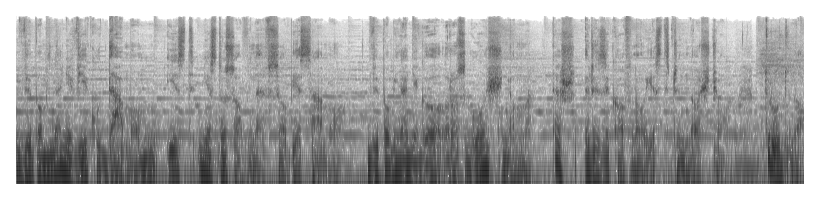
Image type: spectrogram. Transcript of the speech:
Wypominanie wieku damom jest niestosowne w sobie samo. Wypominanie go rozgłośniom też ryzykowną jest czynnością. Trudno.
